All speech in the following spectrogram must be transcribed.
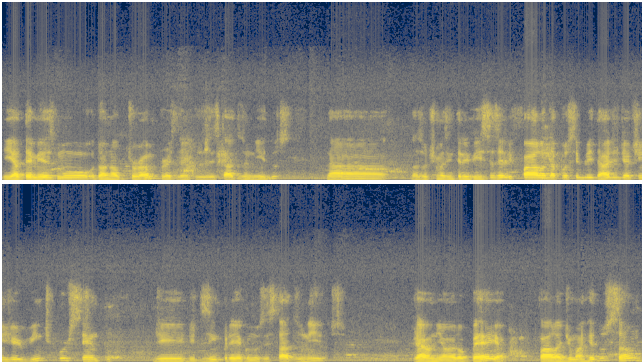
e até mesmo o Donald Trump, presidente dos Estados Unidos, na, nas últimas entrevistas, ele fala da possibilidade de atingir 20% de, de desemprego nos Estados Unidos. Já a União Europeia fala de uma redução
